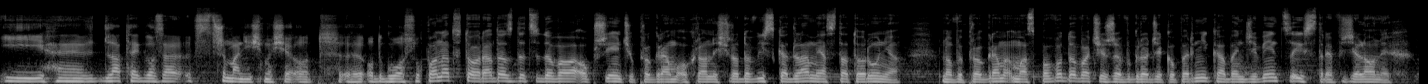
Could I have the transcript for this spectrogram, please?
i e, dlatego wstrzymaliśmy się od, od głosu. Ponadto Rada zdecydowała o przyjęciu programu ochrony środowiska dla miasta Torunia. Nowy program ma spowodować, że w Grodzie Kopernika będzie więcej stref zielonych.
